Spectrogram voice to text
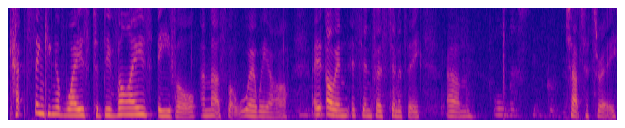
kept thinking of ways to devise evil, and that's what where we are. It, oh, in, it's in First Timothy, um, chapter three.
